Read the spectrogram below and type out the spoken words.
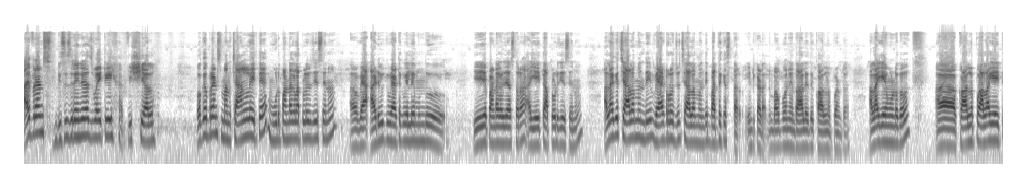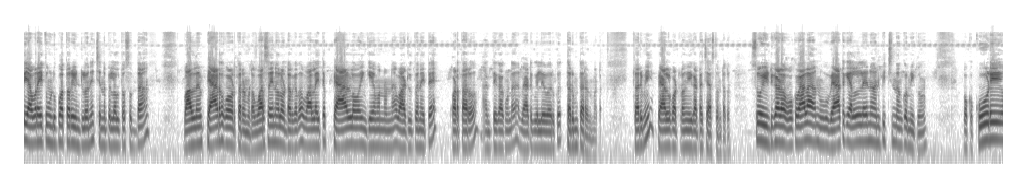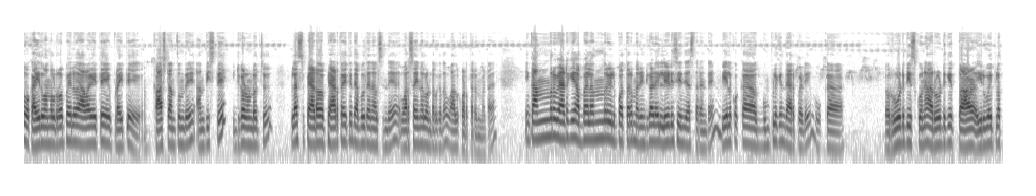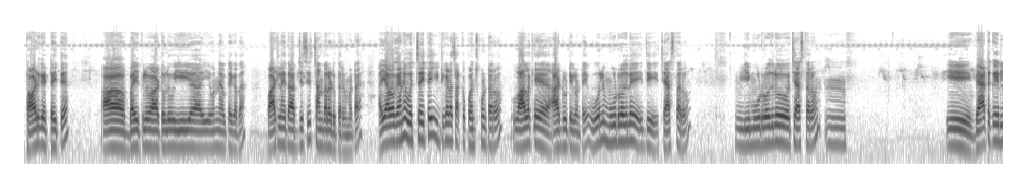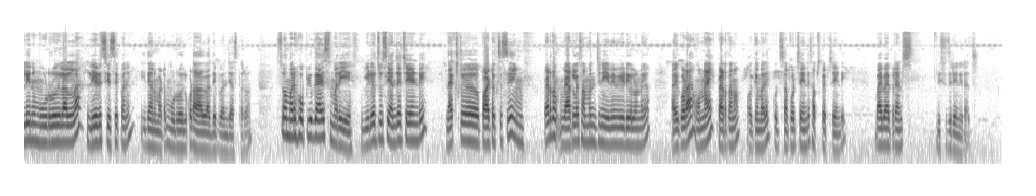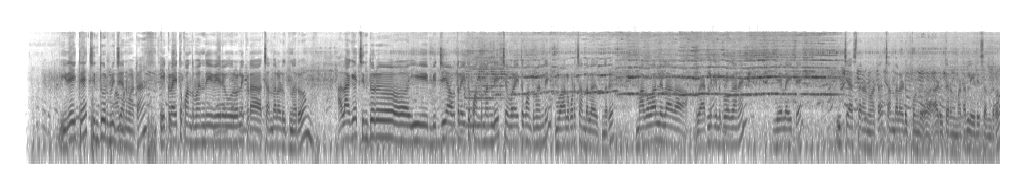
Hi friends this is Reniraj YT official okay friends మన channel అయితే మూడు పండగలు అప్లోడ్ చేశాను. అడవికి వేటకు వెళ్ళే ముందు ఏ ఏ పండగలు చేస్తారో అవి అయితే అప్లోడ్ చేశాను. అలాగే చాలామంది వేట రోజు చాలామంది బద్దకిస్తారు ఇంటికాడ. బాబు నేను రాలేదు కాలు నొప్పి అంటారు. అలాగే ఏముండదు. కాలు నొప్పి అలాగే అయితే ఎవరైతే ఉండిపోతారో ఇంట్లోనే చిన్నపిల్లలతో సుద్దా వాళ్ళని పేడ కొడతారనమాట వరుస అయిన వాళ్ళు ఉంటారు కదా వాళ్ళైతే పేడలో ఇంకేమన్నా ఉన్నాయి వాటితోనైతే కొడతారు అంతేకాకుండా వేటకు వెళ్ళే వరకు తరుముతారనమాట తరిమి పేడలు కొట్టడం ఈ గట్టా చేస్తుంటారు. సో ఇంటికాడ ఒకవేళ నువ్వు వేటకి వెళ్ళలేను అనిపించింది అనుకో మీకు ఒక కోడి ఒక ఐదు వందల రూపాయలు అలాగైతే ఇప్పుడైతే కాస్ట్ అంత ఉంది అంత ఇస్తే ఇంటికాడ ఉండొచ్చు. ప్లస్ పేడ పేడతో అయితే దెబ్బలు తినాల్సిందే వరుస అయిన వాళ్ళు ఉంటారు కదా వాళ్ళు కొడతారనమాట ఇంకా అందరూ వేటకి అబ్బాయిలందరూ వెళ్ళిపోతారు. మరి ఇంటికాడ లేడీస్ ఏం చేస్తారంటే వీళ్ళకి ఒక గుంపుల కింద ఏర్పడి ఒక రోడ్డు తీసుకొని ఆ రోడ్డుకి తా ఇరువైపులా తాడు కట్టయితే ఆ బైకులు ఆటోలు ఈ ఇవన్నీ వెళ్తాయి కదా. వాటిని అయితే ఆఫ్ చేసి చందాలు అడుగుతారనమాట అవి అవగానే వచ్చి అయితే ఇంటికాడ చక్క పంచుకుంటారు. వాళ్ళకి ఆ డ్యూటీలు ఉంటాయి. ఓన్లీ మూడు రోజులే ఇది చేస్తారు. ఈ మూడు రోజులు చేస్తారు. ఈ వేటకు వెళ్ళిన మూడు రోజులల్లా లేడీస్ చేసే పని ఇదే అనమాట మూడు రోజులు కూడా వాళ్ళు అదే పని చేస్తారు. సో మరి హోప్ యూ గైస్ మరి వీడియో చూసి ఎంజాయ్ చేయండి. నెక్స్ట్ పార్ట్ వచ్చేసి పెడదాం. వేటలకు సంబంధించిన ఏమేమి వీడియోలు ఉన్నాయో అవి కూడా ఉన్నాయి. పెడతాను. ఓకే మరి. కొంచెం సపోర్ట్ చేయండి. సబ్స్క్రైబ్ చేయండి. Bye bye friends this is Reniraj ఇదైతే చింతూరు బ్రిడ్జ్ అనమాట ఇక్కడైతే కొంతమంది వేరే ఊరోళ్ళు ఇక్కడ చందాలు అడుగుతున్నారు. అలాగే చింతూరు ఈ బ్రిడ్జి అవతల అయితే కొంతమంది చివరైతే కొంతమంది వాళ్ళు కూడా చందాలు అడుగుతున్నారు. మగవాళ్ళు ఇలాగా వేటలకు వెళ్ళిపోగానే వీళ్ళైతే ఇచ్చేస్తారనమాట చందాలు అడుక్కుంటూ అడుగుతారనమాట లేడీస్ అందరూ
